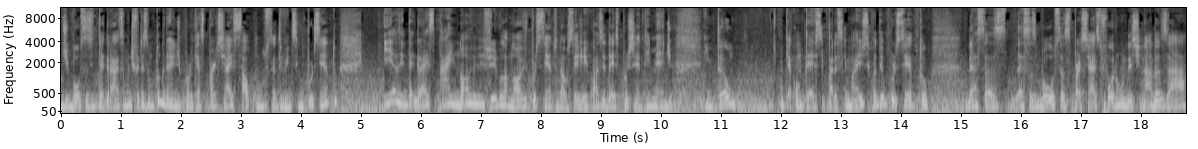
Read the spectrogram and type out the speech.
de bolsas integrais, é uma diferença muito grande, porque as parciais saltam 125% e as integrais caem 9,9%, né? ou seja, quase 10% em média. Então, o que acontece? Parece que mais de 51% dessas, dessas bolsas parciais foram destinadas à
